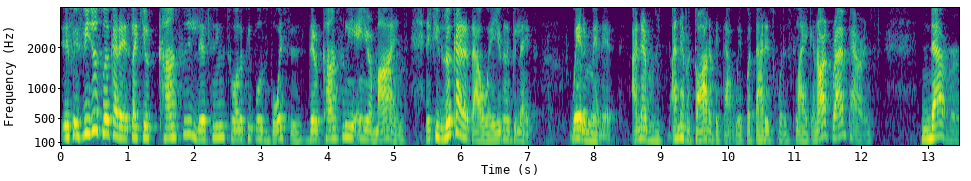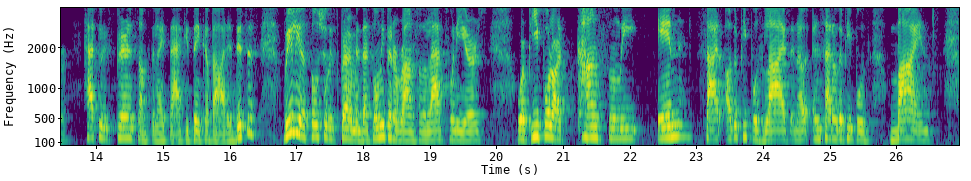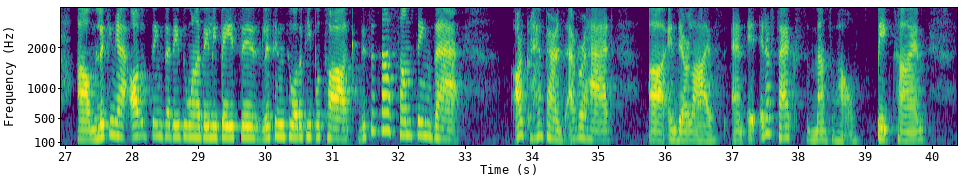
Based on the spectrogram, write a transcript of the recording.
If, if you just look at it, it's like you're constantly listening to other people's voices. They're constantly in your mind. And if you look at it that way, you're going to be like, wait a minute I never I never thought of it that way, but that is what it's like. And our grandparents never had to experience something like that if you think about it. This is really a social experiment that's only been around for the last 20 years where people are constantly inside other people's lives and inside other people's minds. Um, looking at all the things that they do on a daily basis, listening to other people talk. This is not something that our grandparents ever had uh, in their lives. And it, it affects mental health big time.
